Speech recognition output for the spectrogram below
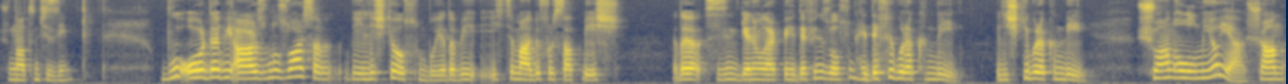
şunun altını çizeyim. Bu orada bir arzunuz varsa bir ilişki olsun bu ya da bir ihtimal, bir fırsat, bir iş ya da sizin genel olarak bir hedefiniz olsun. Hedefi bırakın değil. İlişkiyi bırakın değil. Şu an olmuyor ya. Şu an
